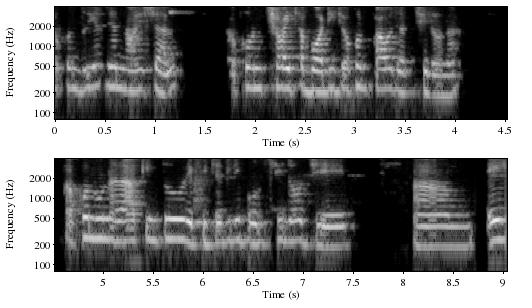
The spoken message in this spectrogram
যখন ২০০৯ সাল তখন ছয়টা বডি যখন পাওয়া যাচ্ছিল না, তখন ওনারা কিন্তু রিপিটেডলি বলছিল যে এই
